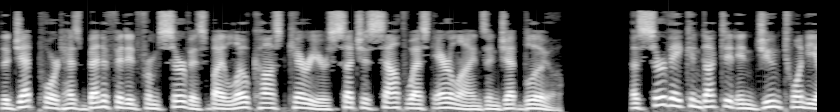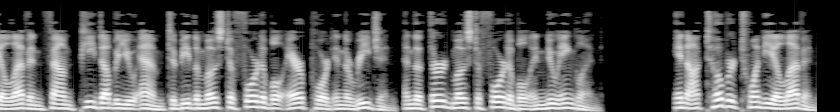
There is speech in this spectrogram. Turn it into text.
the jetport has benefited from service by low-cost carriers such as Southwest Airlines and JetBlue. A survey conducted in June 2011 found PWM to be the most affordable airport in the region, and the third most affordable in New England. In October 2011,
